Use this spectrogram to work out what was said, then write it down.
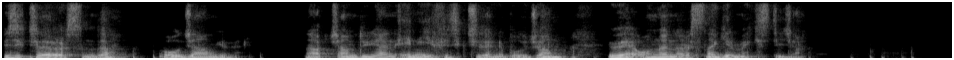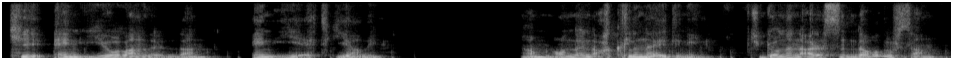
fizikçiler arasında olacağım gibi. Ne yapacağım? Dünyanın en iyi fizikçilerini bulacağım ve onların arasına girmek isteyeceğim. Ki en iyi olanlarından en iyi etkiyi alayım. Tamam Onların aklını edineyim. Çünkü onların arasında olursam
